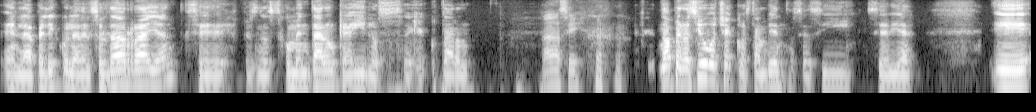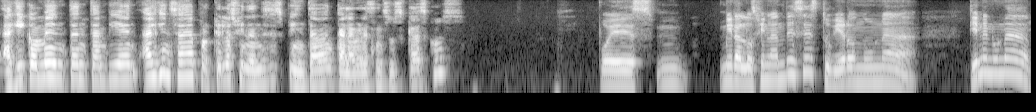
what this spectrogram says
en la película del soldado Ryan se, pues nos comentaron que ahí los ejecutaron. Ah, sí. no, pero sí hubo checos también, o sea, sí se veía. Eh, aquí comentan también, ¿alguien sabe por qué los finlandeses pintaban calaveras en sus cascos? Pues, mira, los finlandeses tuvieron una tienen una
